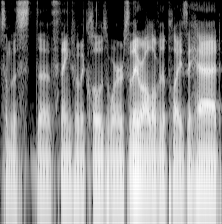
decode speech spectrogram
some of the the things where the clothes were. So they were all over the place. They had.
